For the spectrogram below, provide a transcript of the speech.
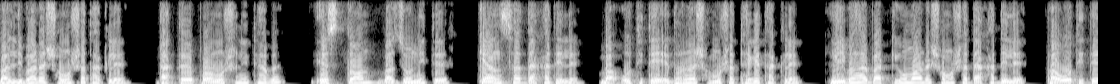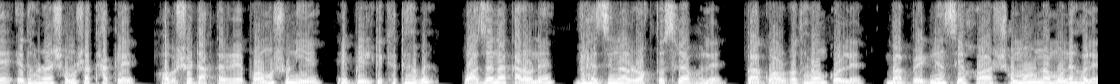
বা লিভারের সমস্যা থাকলে ডাক্তারের পরামর্শ নিতে হবে। স্তন বা জনিতে ক্যান্সার দেখা দিলে বা অতীতে এ ধরনের সমস্যা থেকে থাকলে লিভার বা টিউমারের সমস্যা দেখা দিলে বা অতীতে এ ধরনের সমস্যা থাকলে অবশ্যই ডাক্তারের পরামর্শ নিয়ে এই পিলটি খেতে হবে। অজানা কারণে ভ্যাজিনাল রক্তস্রাব হলে বা গর্ভধারণ করলে বা প্রেগনেন্সি হওয়ার সম্ভাবনা মনে হলে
